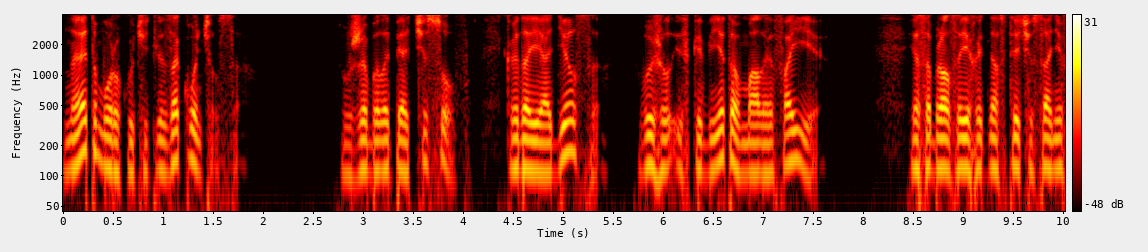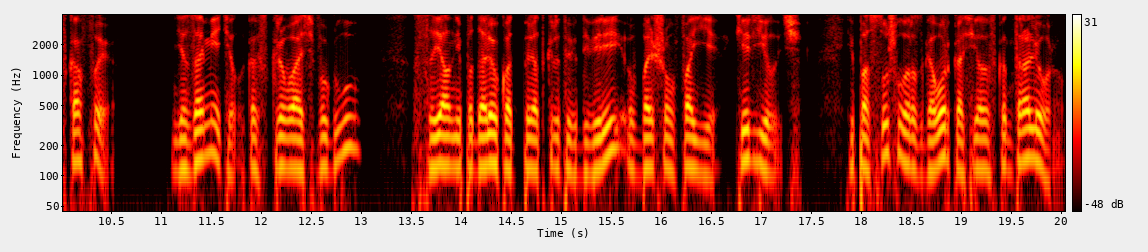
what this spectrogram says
На этом урок учителя закончился. Уже было пять часов, когда я оделся, вышел из кабинета в малое фойе. Я собрался ехать на встречу с Аней в кафе, я заметил, как, скрываясь в углу, стоял неподалеку от приоткрытых дверей в большом фойе Кириллыч и послушал разговор Косилов с контролером.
